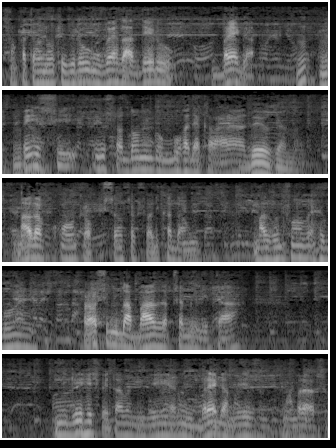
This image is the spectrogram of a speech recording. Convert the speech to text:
São Caetano ontem virou um verdadeiro brega. Hum, hum, hum. Pense em Sodoma e Gomorra declarado. Deus é mano. Nada contra a opção sexual de cada um. Mas ontem foi uma vergonha. Próximo da base da polícia militar. Ninguém respeitava ninguém, era um brega mesmo. Um abraço.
